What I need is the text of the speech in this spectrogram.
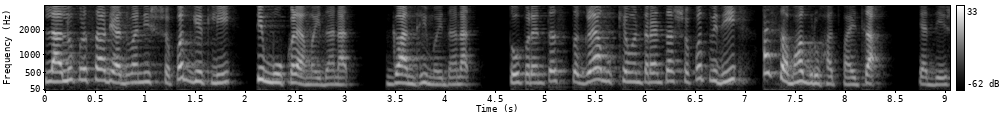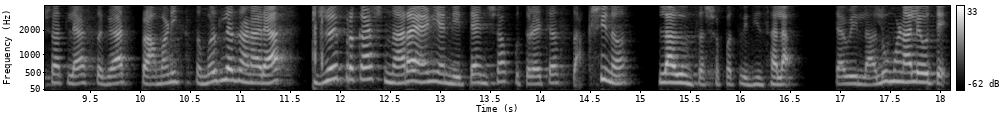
लालू प्रसाद यादवांनी शपथ घेतली ती मोकळ्या मैदानात गांधी मैदानात. तोपर्यंत सगळ्या मुख्यमंत्र्यांचा शपथविधी हा सभागृहात व्हायचा. या देशातल्या सगळ्यात प्रामाणिक समजल्या जाणाऱ्या जयप्रकाश नारायण या नेत्यांच्या पुतळ्याच्या साक्षीनं लालूंचा शपथविधी झाला. त्यावेळी लालू म्हणाले होते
